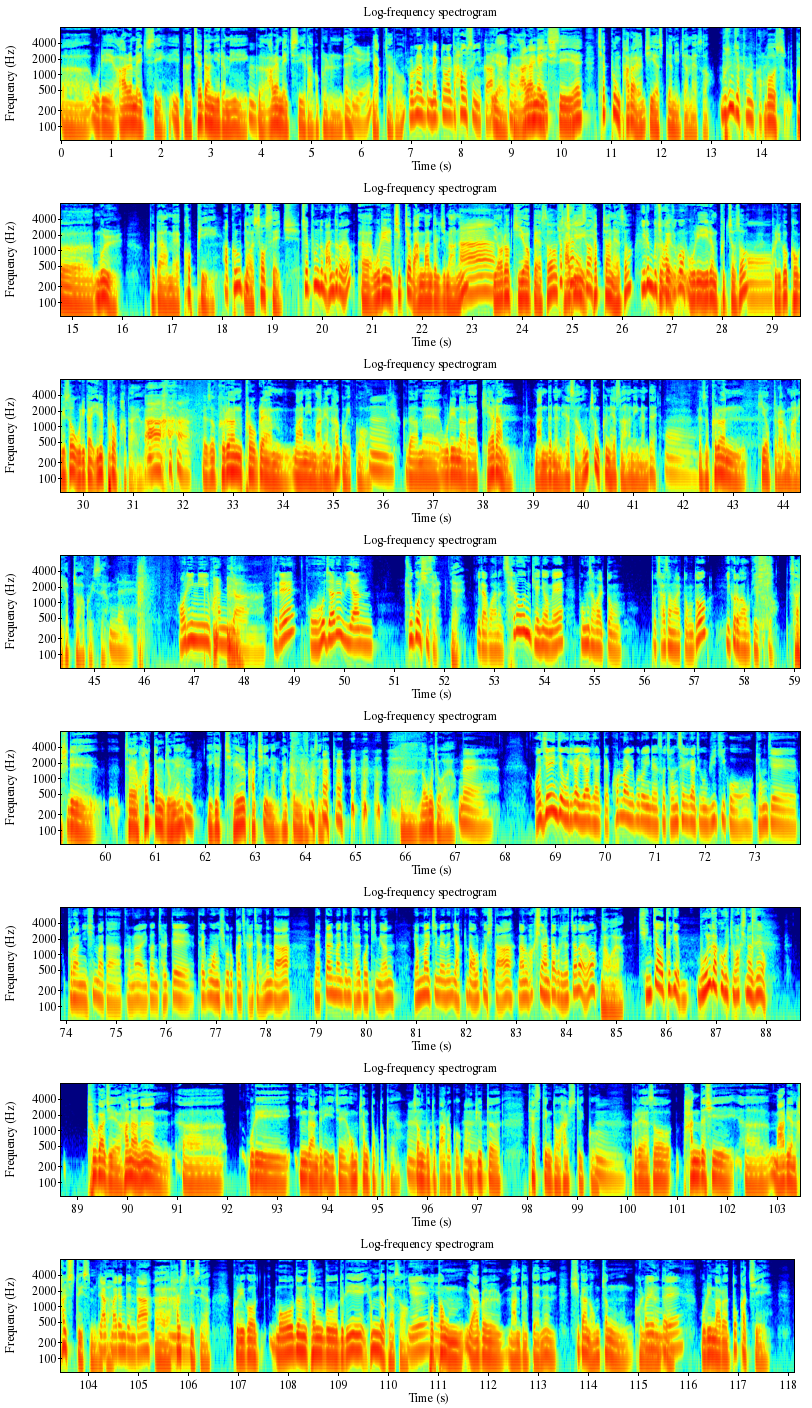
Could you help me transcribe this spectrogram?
어, 우리 RMHC 이그 재단 이름이 음. 그 RMHC라고 부르는데 예. 약자로 로날드 맥도날드 하우스니까. 예, 그 어, RMHC의 제품 팔아요 GS 편의점에서 무슨 제품을 팔아요? 뭐 그 물, 그 다음에 커피, 아, 그리고 또 뭐 소시지. 제품도 만들어요? 어, 우리는 직접 안 만들지만은 아, 여러 기업에서 협찬해서? 자기 협찬해서 이름 붙여가지고. 우리 이름 붙여서 어. 그리고 거기서 우리가 1% 받아요. 아, 그래서 그런 프로그램 많이 마련하고 있고 음, 그 다음에 우리나라 계란 만드는 회사 엄청 큰 회사 하나 있는데 어, 그래서 그런 기업들하고 많이 협조하고 있어요. 네. 어린이 환자들의 보호자를 위한 주거 시설이라고 예. 하는 새로운 개념의 봉사 활동 또 자선 활동도 이끌어가고 계시죠. 사실이 제 활동 중에 음. 이게 제일 가치 있는 활동이라고 생각해요. 어, 너무 좋아요. 네. 어제 이제 우리가 이야기할 때 코로나19로 인해서 전 세계가 지금 위기고 경제 불안이 심하다. 그러나 이건 절대 대공황식으로까지 가지 않는다. 몇 달만 좀 잘 버티면 연말쯤에는 약도 나올 것이다. 나는 확신한다 그러셨잖아요. 나와요. 진짜 어떻게 뭘 갖고 그렇게 확신하세요? 두 가지예요. 하나는 어, 우리 인간들이 이제 엄청 똑똑해요. 음. 정보도 빠르고 음. 컴퓨터 테스팅도 할 수도 있고 음, 그래서 반드시 어, 마련할 수도 있습니다. 약 마련된다. 에, 음. 할 수도 있어요. 그리고 모든 정부들이 협력해서 예, 보통 약을 만들 때는 시간 엄청 예, 걸리는데 걸리는데 우리나라 똑같이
